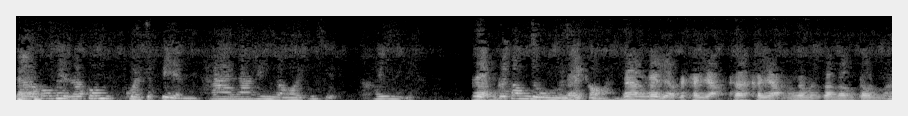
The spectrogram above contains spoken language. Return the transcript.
แล้วก็ไม่แล้วก็ควรจะเปลี่ยนท่านั่งให้น้อยที่สุดให้เจ็บก็ต้องดูมันไปก่อน นั่งก็อย่าไปขยับ ถ้าขยับมันก็เหมือนก็เริ่มต้นใหม่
